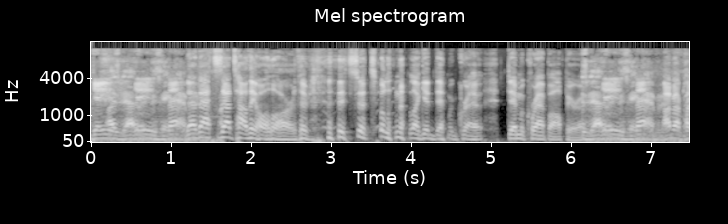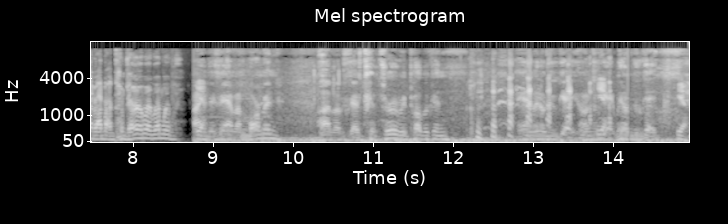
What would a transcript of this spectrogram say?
gay is, gay is bad. That, that's that's how they all are. They're, it's totally not like a Democrat Democrat op here. Gay is bad. I'm a, I'm a conservative. I'm, yeah. I'm a Mormon. I'm a conservative Republican, and we don't do gay. We don't do yeah. gay. We don't do gay. Yeah,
